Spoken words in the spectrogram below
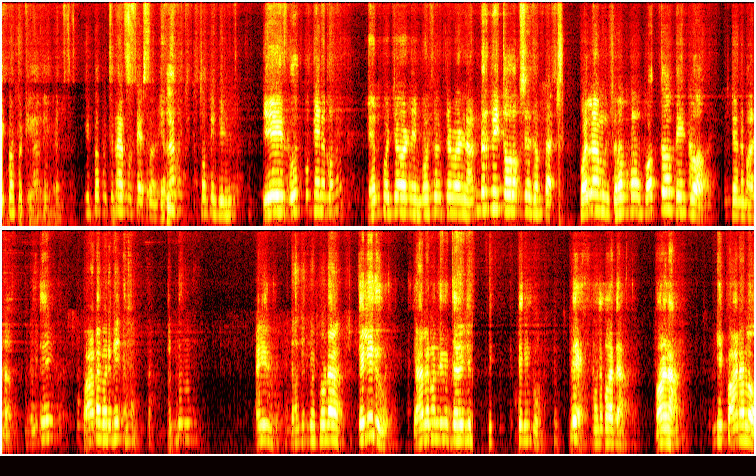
ఈ పక్కకి ఈ పక్క వచ్చినా కొట్టేస్తాం ఎలా కొట్టేది? ఏ రూప్ మీద మనం వెనక వచ్చేవాడిని ముందు వచ్చేవాడిని అందరినీ కౌరవ చేసి ఉంటారు పొలం ధర్మం మొత్తం దీంట్లో అనమాట ఇది పాట వరకు. అందరూ అందరికీ కూడా తెలీదు. చాలా మందికి తెలియదు తెలియదు ఇదే అనమాట బాణ. ఈ బాణలో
